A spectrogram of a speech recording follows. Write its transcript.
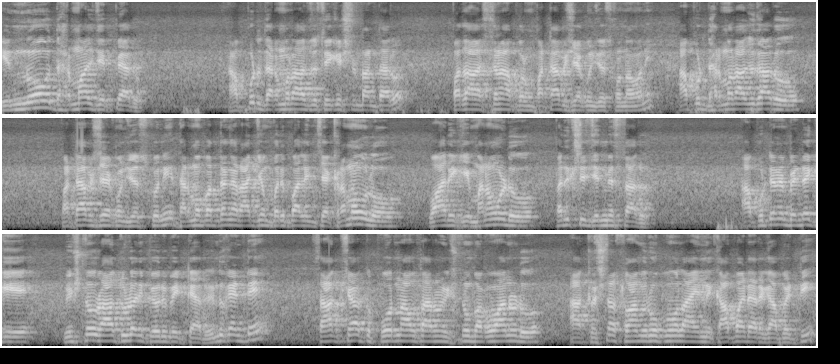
ఎన్నో ధర్మాలు చెప్పారు. అప్పుడు ధర్మరాజు శ్రీకృష్ణుడు అంటారు పద పట్టాభిషేకం చేసుకుందామని. అప్పుడు ధర్మరాజు గారు పట్టాభిషేకం చేసుకుని ధర్మబద్ధంగా రాజ్యం పరిపాలించే క్రమంలో వారికి మనవుడు పరీక్ష జన్మిస్తారు. ఆ పుట్టిన బిడ్డకి విష్ణురాతుడు అని పేరు పెట్టారు. ఎందుకంటే సాక్షాత్ పూర్ణావతారం విష్ణు భగవానుడు ఆ కృష్ణస్వామి రూపంలో ఆయన్ని కాపాడారు కాబట్టి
